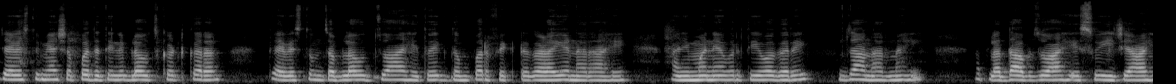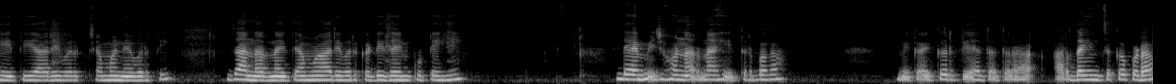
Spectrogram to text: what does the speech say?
ज्यावेळेस तुम्ही अशा पद्धतीने ब्लाऊज कट कराल त्यावेळेस तुमचा ब्लाऊज जो आहे तो एकदम परफेक्ट गळा येणार आहे आणि मण्यावरती वगैरे जाणार नाही. आपला दाब जो आहे सुई जी आहे ती आरीवर्कच्या मण्यावरती जाणार नाही. त्यामुळं आरीवर्क डिझाईन कुठेही डॅमेज होणार नाही. तर बघा मी काय करते आता तर अर्धा इंच कपडा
